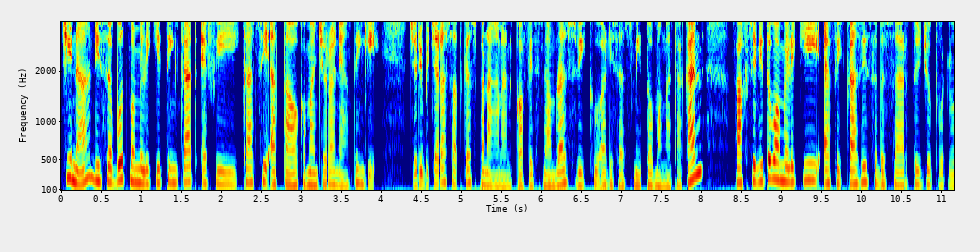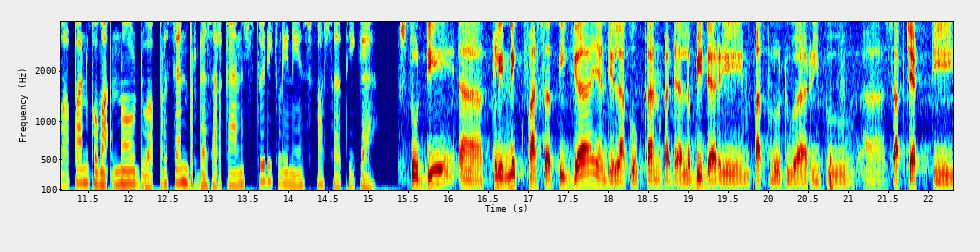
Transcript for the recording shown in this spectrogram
Cina disebut memiliki tingkat efikasi atau kemanjuran yang tinggi. Juri bicara Satgas Penanganan COVID-19 Wiku Adhisa Smito mengatakan vaksin itu memiliki efikasi sebesar 78,02 persen berdasarkan studi klinis fase 3. Studi uh, klinik fase 3 yang dilakukan pada lebih dari 42 ribu uh, subjek di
